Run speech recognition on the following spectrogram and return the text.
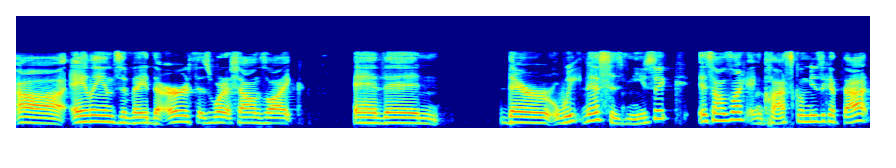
uh, aliens invade the Earth, is what it sounds like, and then their weakness is music. It sounds like, and classical music at that.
